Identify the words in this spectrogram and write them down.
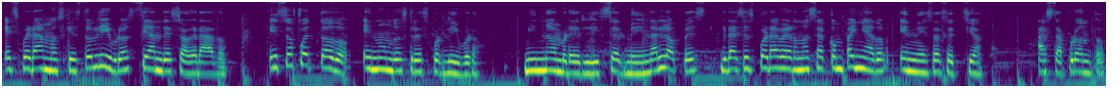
Esperamos que estos libros sean de su agrado. Eso fue todo en un 2-3 por libro. Mi nombre es Lizeth Medina López, gracias por habernos acompañado en esta sección. Hasta pronto.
